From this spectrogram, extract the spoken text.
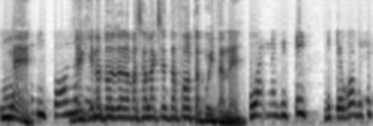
Μου Ναι, είπε λοιπόν. για ότι εκείνο ανα- το να μας αλλάξετε τα φώτα που ήτανε. Που αναζητήσετε και εγώ δεν σας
